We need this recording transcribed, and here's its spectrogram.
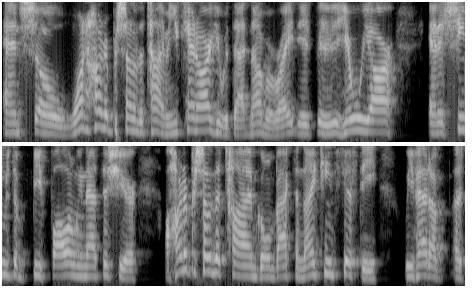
And so 100% of the time, and you can't argue with that number, right? It, it, here we are, and it seems to be following that this year. 100% of the time, going back to 1950, we've had a, a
